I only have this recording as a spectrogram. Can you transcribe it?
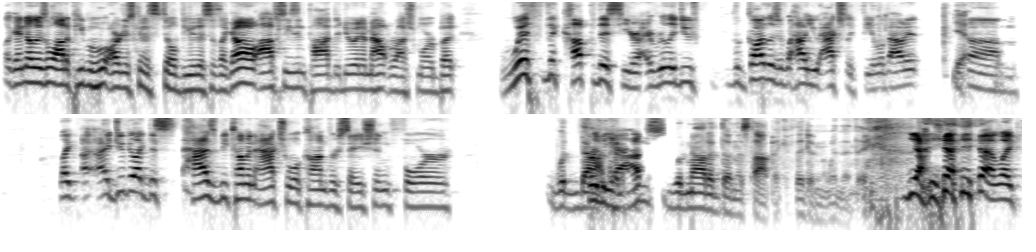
like, I know there's a lot of people who are just going to still view this as like, oh, off-season pod, they're doing a Mount Rushmore. But with the cup this year, I really do, regardless of how you actually feel about it. Yeah. Um, like I, I do feel like this has become an actual conversation for would not for the have, Avs would not have done this topic if they didn't win the thing. yeah, yeah, yeah. Like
